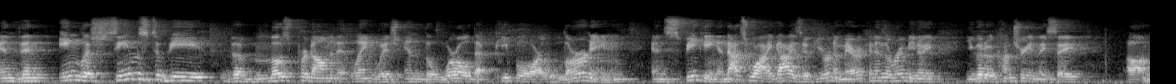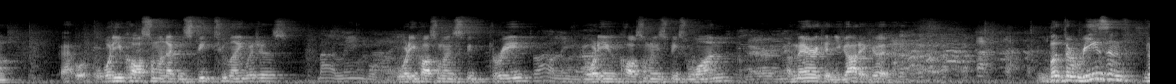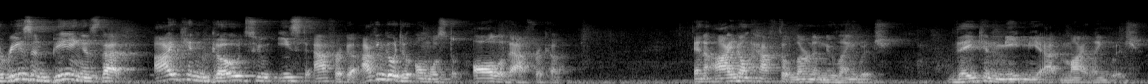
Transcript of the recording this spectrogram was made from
and then English seems to be the most predominant language in the world that people are learning and speaking. And that's why, guys, if you're an American in the room, you know, you, you go to a country and they say, um, what do you call someone that can speak two languages? Bilingual. What do you call someone who speaks three? Trilingual. What do you call someone who speaks one? American. American. You got it. Good. But the reason, the reason being is that I can go to East Africa. I can go to almost all of Africa and I don't have to learn a new language. They can meet me at my language.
